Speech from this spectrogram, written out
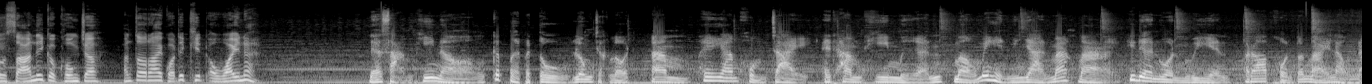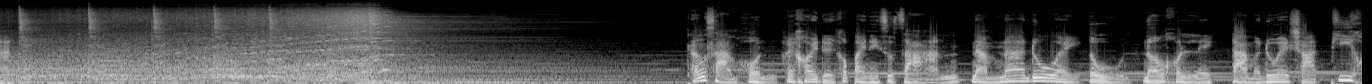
ุสานนี่ก็คงจะอันตรายกว่าที่คิดเอาไว้นะ แล้วสามพี่น้องก็เปิดประตูลงจากรถอ้ำพยายามข่มใจและทำทีเหมือนมองไม่เห็นวิญญาณมากมาย ที่เดินวนเวียนรอบโคนต้นไม้เหล่านั้นทั้งสามคนค่อยๆเดินเข้าไปในสุสานนำหน้าด้วย ตูนน้องคนเล็ก ตามมาด้วยชัดพี่ค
